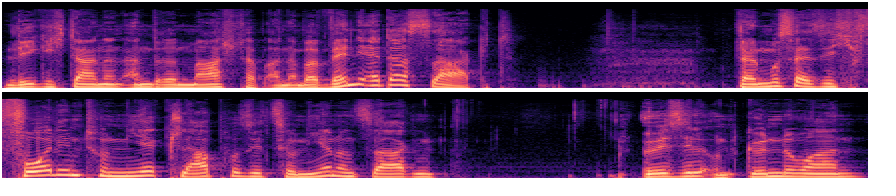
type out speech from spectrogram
lege ich da einen anderen Maßstab an. Aber wenn er das sagt, dann muss er sich vor dem Turnier klar positionieren und sagen, Özil und Gündogan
